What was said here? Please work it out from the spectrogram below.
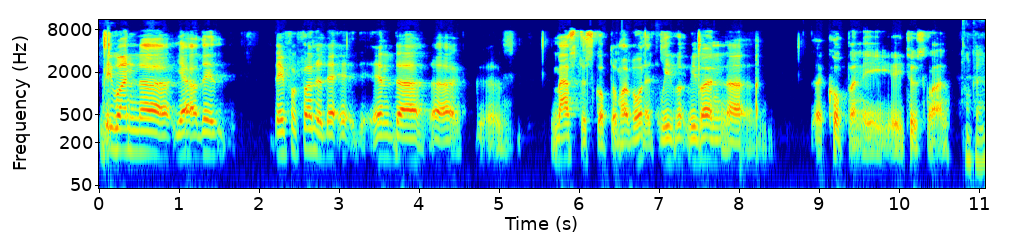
Vi vann, uh, ja, det, det är fortfarande det enda uh, mästerskap de har vunnit. Vi, vi vann uh, kuppen i, i Tyskland. Okay.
